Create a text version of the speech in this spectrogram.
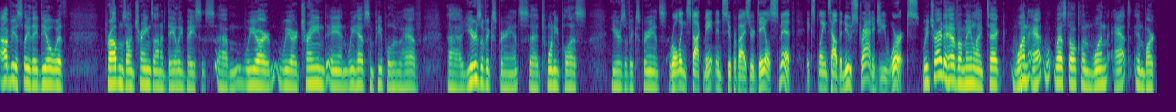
obviously, they deal with problems on trains on a daily basis. Um, we are we are trained, and we have some people who have uh, years of experience, uh, twenty plus years of experience. Rolling stock maintenance supervisor Dale Smith explains how the new strategy works. We try to have a mainline tech, one at West Oakland, one at Embark-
